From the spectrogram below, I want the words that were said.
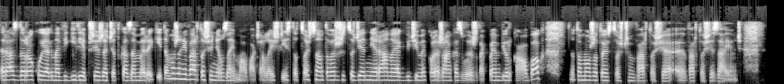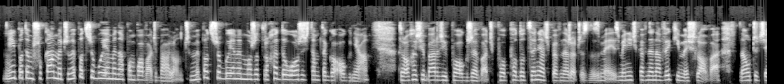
raz do roku, jak na Wigilię przyjeżdża ciotka z Ameryki, to może nie warto się nią zajmować, ale jeśli jest to coś, co nam towarzyszy codziennie rano, jak widzimy koleżankę z, że tak powiem, biurka obok, no to może to jest coś, czym warto się, warto się zająć. I potem szukamy, czy my potrzebujemy napompować balon, czy my potrzebujemy może trochę dołożyć tam tego ognia, trochę się bardziej poogrzewać, po, podoceniać pewne rzeczy, zmienić pewne nawyki myślowe, nauczyć się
